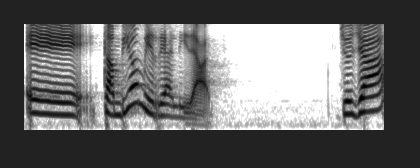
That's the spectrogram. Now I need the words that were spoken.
eh, cambió mi realidad. Yo ya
